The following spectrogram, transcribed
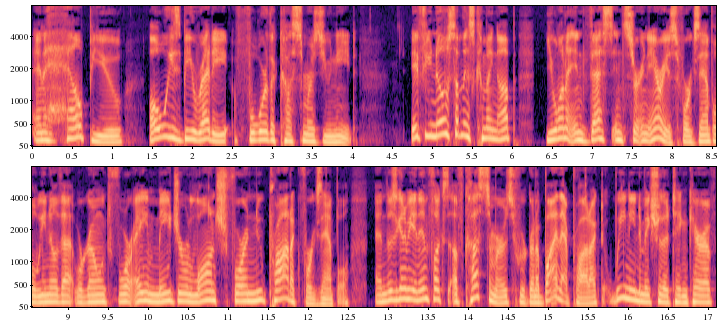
and help you always be ready for the customers you need. If you know something's coming up, you want to invest in certain areas. For example, we know that we're going for a major launch for a new product, for example, and there's going to be an influx of customers who are going to buy that product. We need to make sure they're taken care of.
